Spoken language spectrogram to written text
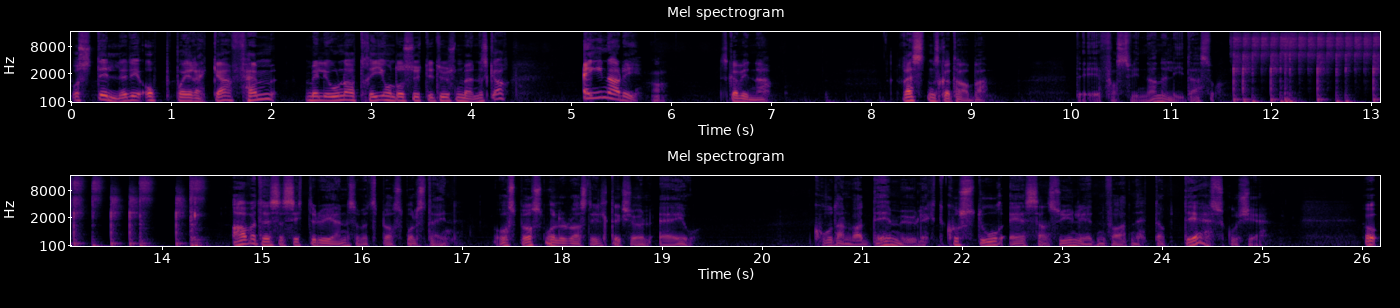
og stiller de opp på ei rekke. 5 millioner 370 000 mennesker. Én av de skal vinne. Resten skal tape. Det er forsvinnende lite, altså. Av og til så sitter du igjen som et spørsmålstegn. Og spørsmålet du har stilt deg sjøl, er jo hvordan var det mulig? Hvor stor er sannsynligheten for at nettopp det skulle skje? Og,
